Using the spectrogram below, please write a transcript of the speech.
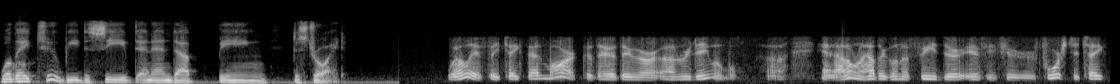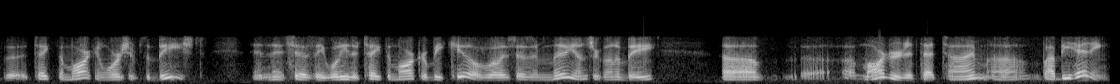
will they too be deceived and end up being destroyed? Well, if they take that mark, they they are unredeemable. Uh, and I don't know how they're going to feed their if if you're forced to take the take the mark and worship the beast, and it says they will either take the mark or be killed. Well, it says that millions are going to be uh, uh, martyred at that time uh, by beheading.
